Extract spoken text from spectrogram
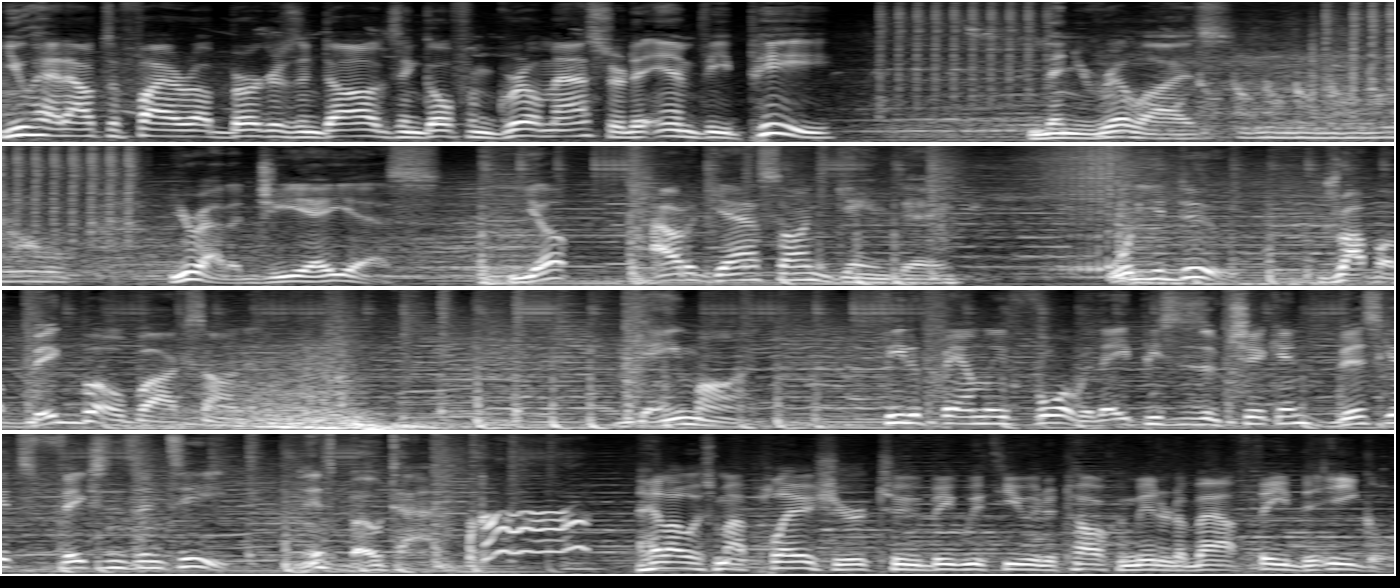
You head out to fire up burgers and dogs and go from grill master to MVP. Then you realize no, no, no, no, no, you're out of GAS. Yup, out of gas on game day. What do you do? Drop a big Bo box on it. Game on. Feed a family of four with eight pieces of chicken, biscuits, fixins, and tea. It's Bo time. Hello, it's my pleasure to be with you and to talk a minute about Feed the Eagle.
